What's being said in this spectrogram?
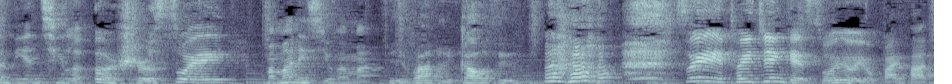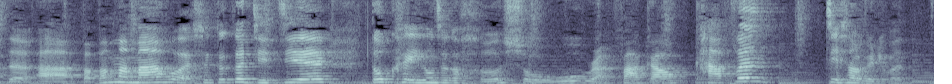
年轻了二十岁。妈妈你喜欢吗？喜欢，很高兴。所以推荐给所有有白发的啊、爸爸妈妈或者是哥哥姐姐，都可以用这个何首乌染发膏卡芬，介绍给你们。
